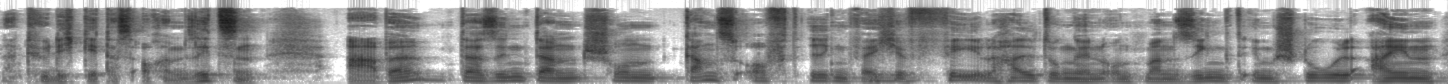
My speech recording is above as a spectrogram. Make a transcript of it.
Natürlich geht das auch im Sitzen, aber da sind dann schon ganz oft irgendwelche mhm. Fehlhaltungen und man sinkt im Stuhl ein,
